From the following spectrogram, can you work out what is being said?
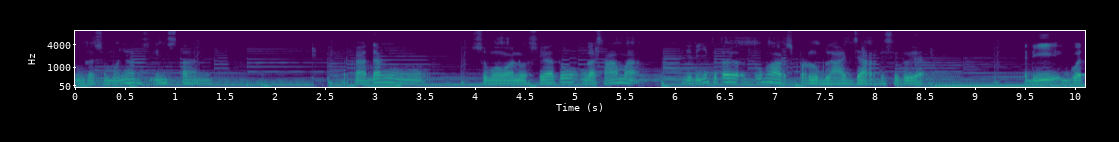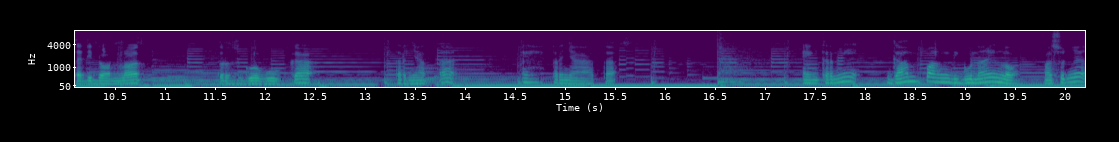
Nggak semuanya harus instan terkadang semua manusia tuh nggak sama jadinya kita tuh harus perlu belajar di situ ya jadi gue tadi download terus gue buka ternyata eh ternyata Anchor nih gampang digunain loh maksudnya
